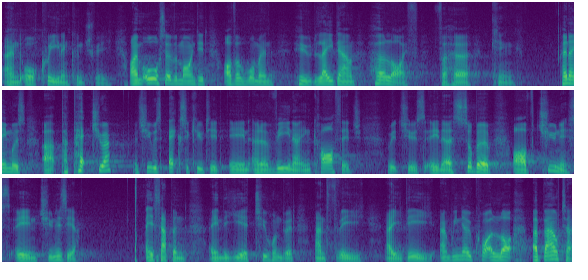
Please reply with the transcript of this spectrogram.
and or queen and country, I'm also reminded of a woman who laid down her life for her king. Her name was uh, Perpetua, and she was executed in an arena in Carthage, which is in a suburb of Tunis in Tunisia. This happened in the year 203 AD, and we know quite a lot about her.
